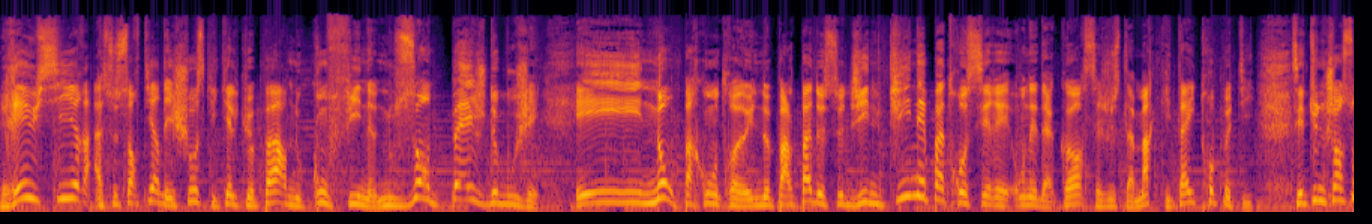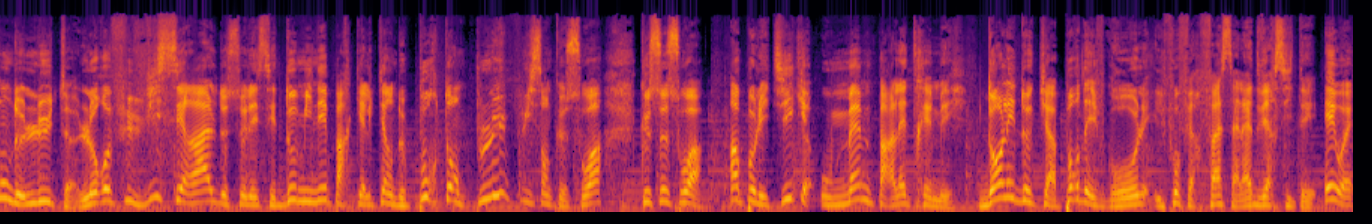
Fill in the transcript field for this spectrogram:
Réussir à se sortir des choses qui quelque part nous confinent, nous empêchent de bouger. Et non, par contre, il ne parle pas de ce jean qui n'est pas trop serré, on est d'accord, c'est juste la marque qui taille trop petit. C'est une chanson de lutte, le refus viscéral de se laisser dominer par quelqu'un de pourtant plus puissant que soi, que ce soit un politique ou même par l'être aimé. Dans les deux cas, pour Dave Grohl, il faut faire face à l'adversité. Et ouais,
